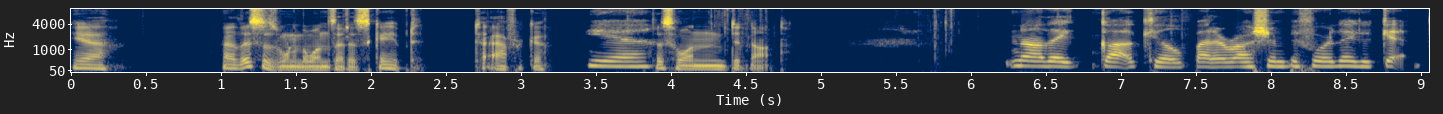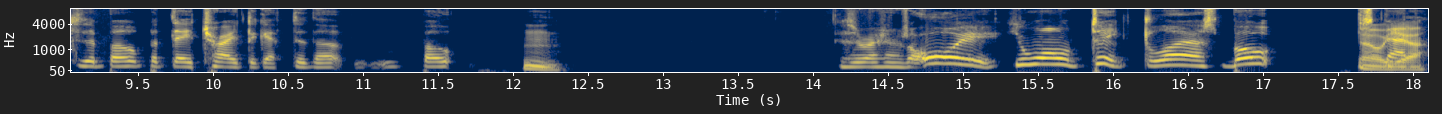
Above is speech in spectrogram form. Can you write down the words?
Yeah. Oh, this is one of the ones that escaped to Africa. Yeah. This one did not. No, they got killed by the Russian before they could get to the boat, but they tried to get to the boat. Hmm. Because the Russians was, like, Oi, you won't take the last boat. Oh Stab. yeah,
